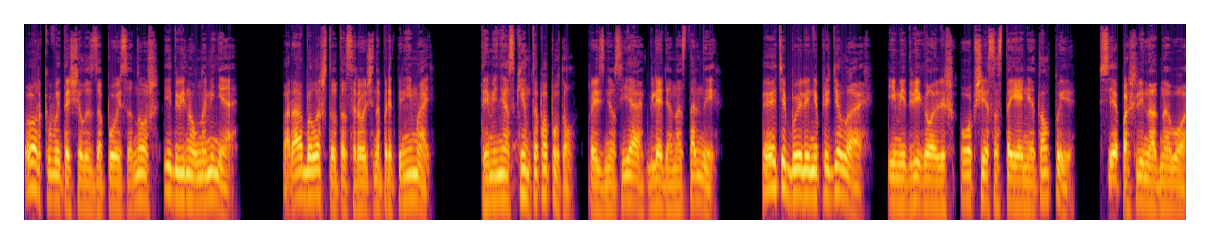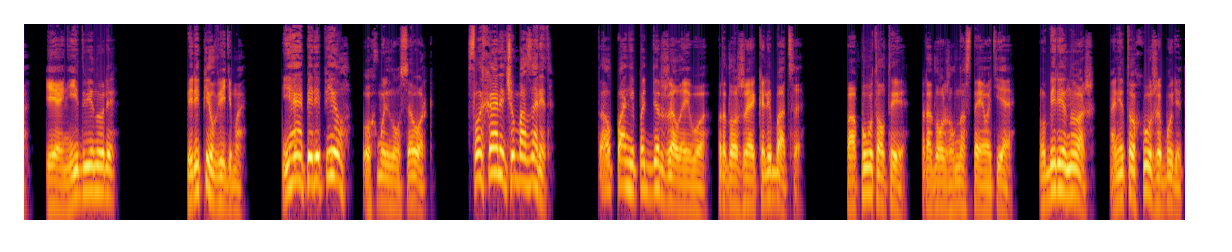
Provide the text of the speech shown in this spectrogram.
Орк вытащил из-за пояса нож и двинул на меня. Пора было что-то срочно предпринимать. «Ты меня с кем-то попутал», — произнес я, глядя на остальных. Эти были не при делах, ими двигало лишь общее состояние толпы. Все пошли на одного, и они двинули. Перепил, видимо. «Я перепил», — ухмыльнулся орк. «Слыхали, что базарит?» Толпа не поддержала его, продолжая колебаться. «Попутал ты», — продолжил настаивать я. «Убери нож, а не то хуже будет».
